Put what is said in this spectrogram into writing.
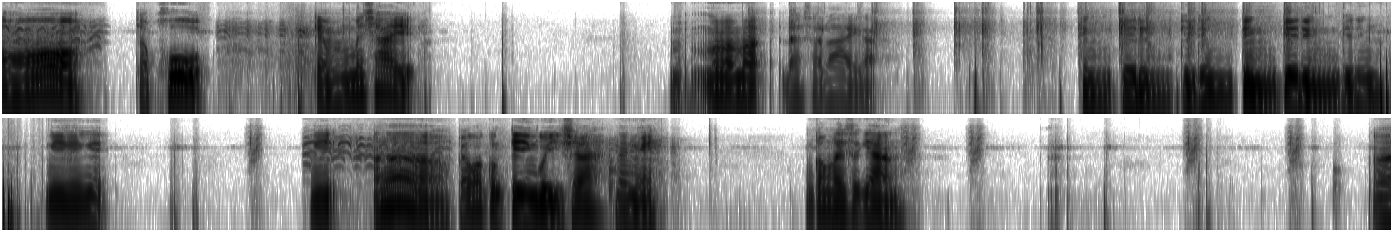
อ๋อ จับคู่ แกมันไม่ใช่ มามามาได้สาระอีกอะตึงเกดึงเกดึงตึงเกดึงเกดึงงี้งี้งี้งี้อ้าวแปลว่ากางเกงกูอีกใช่ไหมนั่นไง มันต้องอะไรสักอย่าง อะ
